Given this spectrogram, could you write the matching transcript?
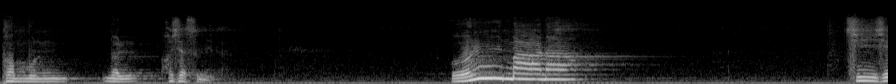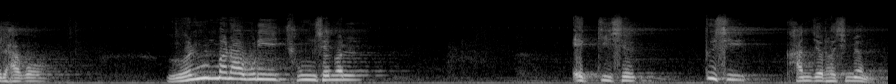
법문을 하셨습니다. 얼마나 진실하고 얼마나 우리 중생을 애끼실 뜻이 간절하시면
